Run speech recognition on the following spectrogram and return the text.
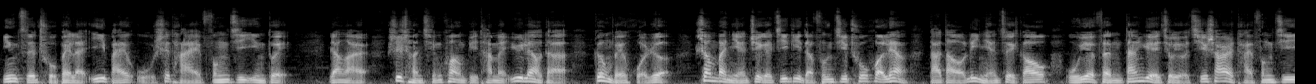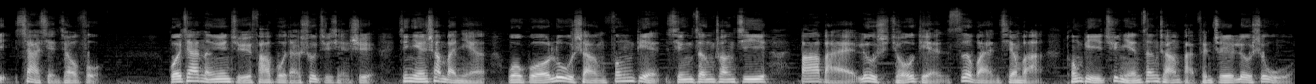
因此，储备了一百五十台风机应对。然而，市场情况比他们预料的更为火热。上半年，这个基地的风机出货量达到历年最高，五月份单月就有七十二台风机下线交付。国家能源局发布的数据显示，今年上半年，我国陆上风电新增装机八百六十九点四万千瓦，同比去年增长百分之六十五；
